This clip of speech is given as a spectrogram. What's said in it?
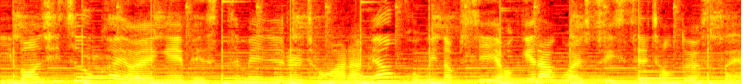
이번 시즈오카 여행의 베스트 메뉴를 정하라면 고민 없이 여기라고 할 수 있을 정도였어요.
